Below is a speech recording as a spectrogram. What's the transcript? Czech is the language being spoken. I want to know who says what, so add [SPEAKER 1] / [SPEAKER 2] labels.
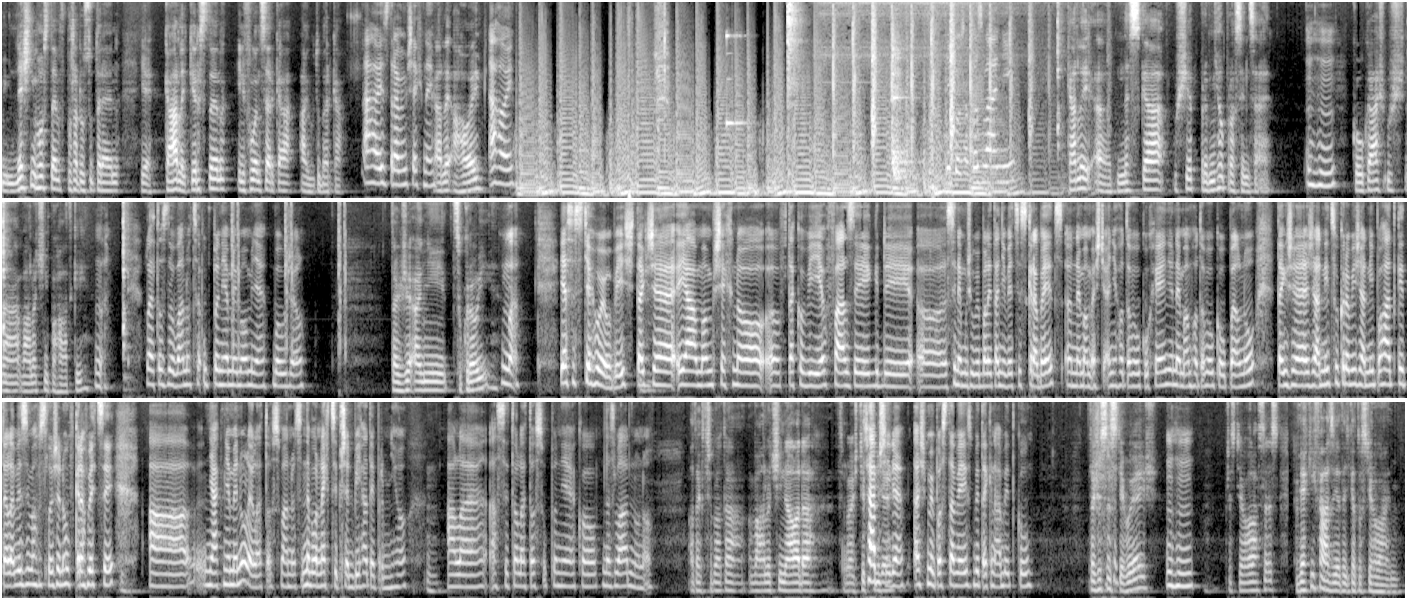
[SPEAKER 1] mým dnešním hostem v pořadu Suterén je Carly Kirsten, influencerka a youtuberka.
[SPEAKER 2] Ahoj, zdravím všechny.
[SPEAKER 1] Carly, ahoj.
[SPEAKER 2] Ahoj. Děkuji za pozvání.
[SPEAKER 1] Carly, eh, dneska už je 1. prosince.
[SPEAKER 2] Mhm.
[SPEAKER 1] Koukáš už na vánoční pohádky?
[SPEAKER 2] Ne. Letos do Vánoce úplně mimo mě, bohužel.
[SPEAKER 1] Takže ani cukroví?
[SPEAKER 2] Ne. Já se stěhuju, víš, takže já mám všechno eh, v takové fázi, kdy uh, si nemůžu vybalit ani věci z krabic, nemám ještě ani hotovou kuchyň, nemám hotovou koupelnu, takže žádný cukroví, žádný pohádky, televizi mám složenou v krabici a nějak mě minuli letos Vánoce, nebo nechci předbíhat, je prvního, mm. ale asi to letos úplně jako nezvládnu, no.
[SPEAKER 1] A tak třeba ta vánoční nálada třeba ještě
[SPEAKER 2] třeba
[SPEAKER 1] přijde?
[SPEAKER 2] přijde, až mi postaví zbytek nábytku.
[SPEAKER 1] Takže se stěhuješ?
[SPEAKER 2] Mhm.
[SPEAKER 1] Přestěhovala ses. V jaký fázi je teďka to stěhování?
